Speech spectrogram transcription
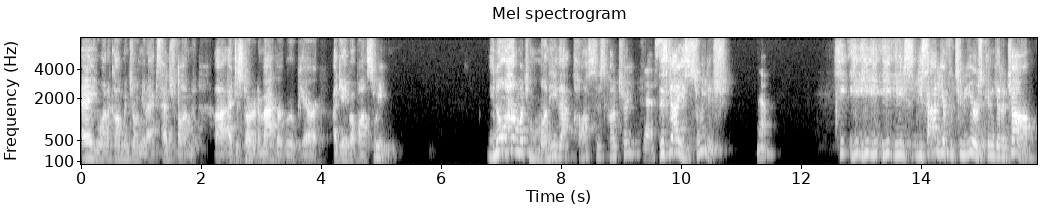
"Hey, you want to come and join me at X hedge fund? Uh, I just started a macro group here. I gave up on Sweden." You know how much money that costs this country? Yes. This guy is Swedish. Yeah. He, he, he, he, he's, he sat here for two years, couldn't get a job.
